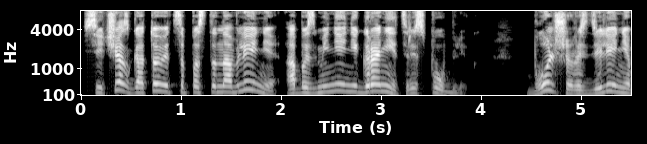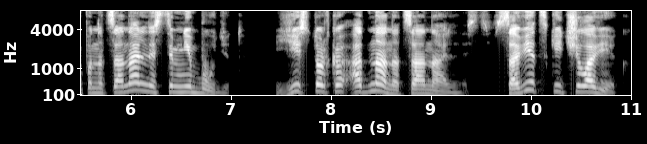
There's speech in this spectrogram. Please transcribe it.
Сейчас готовится постановление об изменении границ республик. Больше разделения по национальностям не будет. Есть только одна национальность – советский человек.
